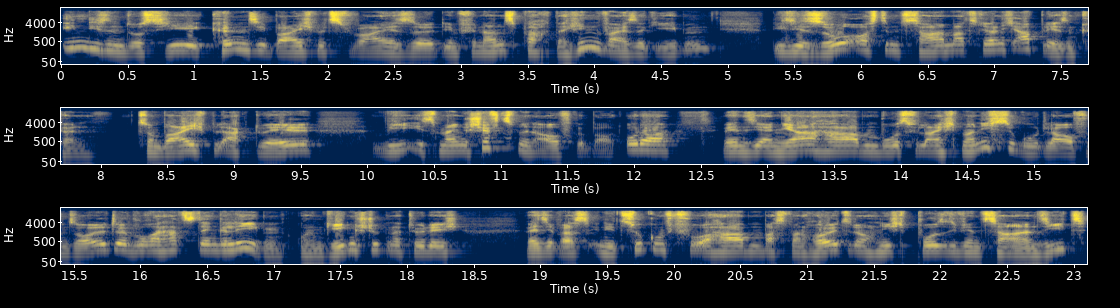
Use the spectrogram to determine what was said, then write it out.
In diesem Dossier können Sie beispielsweise dem Finanzpartner Hinweise geben, die Sie so aus dem Zahlenmaterial nicht ablesen können. Zum Beispiel aktuell, wie ist mein Geschäftsmodell aufgebaut? Oder wenn Sie ein Jahr haben, wo es vielleicht mal nicht so gut laufen sollte, woran hat es denn gelegen? Und im Gegenstück natürlich, wenn Sie was in die Zukunft vorhaben, was man heute noch nicht positiv in Zahlen sieht,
